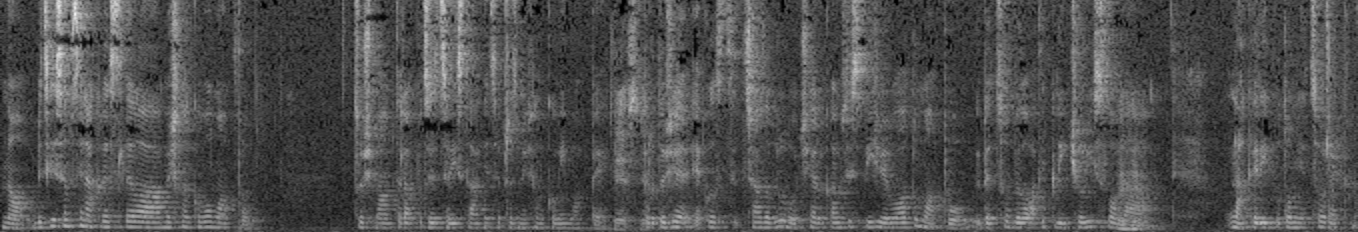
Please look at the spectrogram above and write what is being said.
No, vždycky jsem si nakreslila myšlenkovou mapu, což mám teda v podstatě celý státnice přes myšlenkové mapy. Jasně. Protože jako třeba zavřu oči a dokážu si spíš vyvolat tu mapu, kde co bylo a ty klíčové slova, mm-hmm. na který potom něco řeknu.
